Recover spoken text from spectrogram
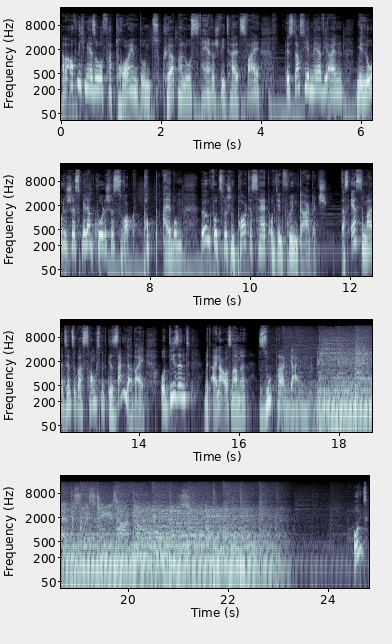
aber auch nicht mehr so verträumt und körperlos sphärisch wie Teil 2, ist das hier mehr wie ein melodisches, melancholisches Rock-Pop-Album, irgendwo zwischen Portishead und den frühen Garbage. Das erste Mal sind sogar Songs mit Gesang dabei und die sind, mit einer Ausnahme, super geil. Und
